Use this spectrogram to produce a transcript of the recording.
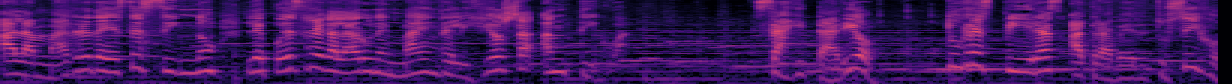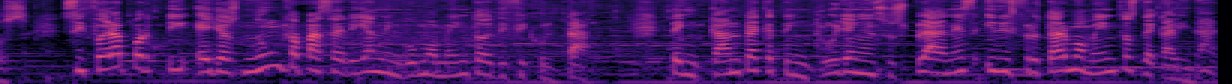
A la madre de este signo le puedes regalar una imagen religiosa antigua. Sagitario, Tú respiras a través de tus hijos. Si fuera por ti, ellos nunca pasarían ningún momento de dificultad. Te encanta que te incluyan en sus planes y disfrutar momentos de calidad.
